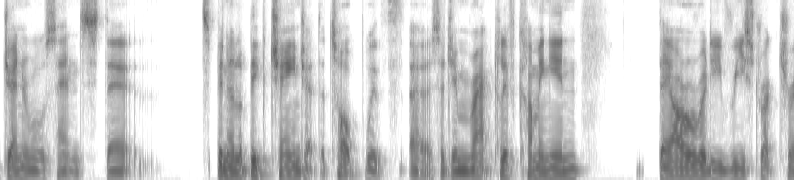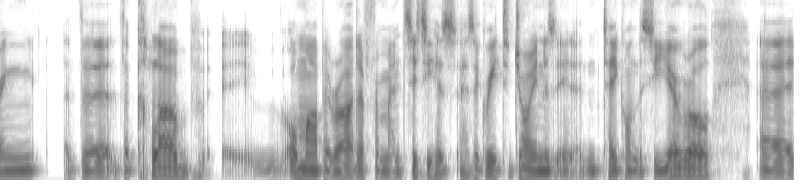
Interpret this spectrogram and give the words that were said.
general sense. There, it's been a big change at the top with uh, Sir Jim Ratcliffe coming in. They are already restructuring the the club. Uh, Omar Berrada from Man City has has agreed to join as and take on the CEO role. Uh,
